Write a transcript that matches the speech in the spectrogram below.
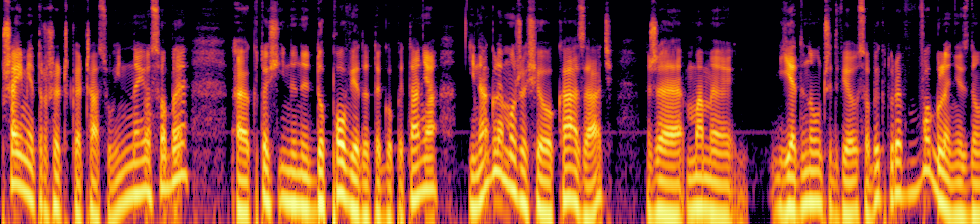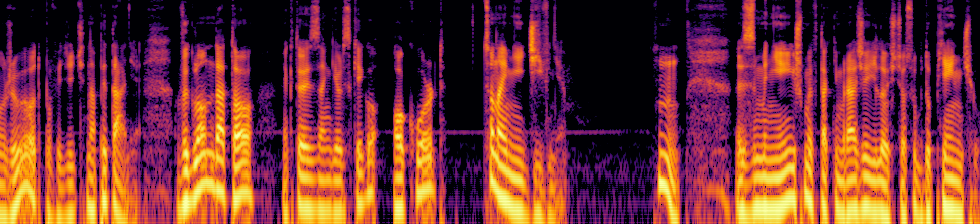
przejmie troszeczkę czasu innej osoby, e, ktoś inny dopowie do tego pytania, i nagle może się okazać, że mamy jedną czy dwie osoby, które w ogóle nie zdążyły odpowiedzieć na pytanie. Wygląda to, jak to jest z angielskiego, awkward co najmniej dziwnie. Hmm, zmniejszmy w takim razie ilość osób do pięciu.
